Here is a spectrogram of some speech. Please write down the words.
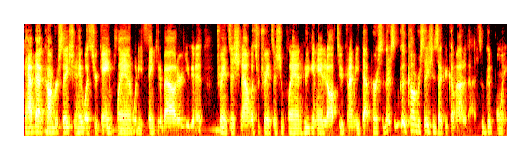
have that conversation. Hey, what's your game plan? What are you thinking about? Are you going to transition out? What's your transition plan? Who you can hand it off to? Can I meet that person? There's some good conversations that could come out of that. It's a good point.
